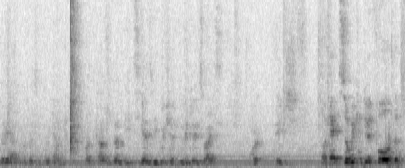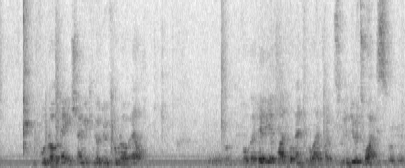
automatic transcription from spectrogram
300 what else does do we do it twice? For H? Okay, so we can do it for the for rho H and we can go do it for rho L. For the heavier particle and for the lighter particle. So we can do it twice. Okay.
